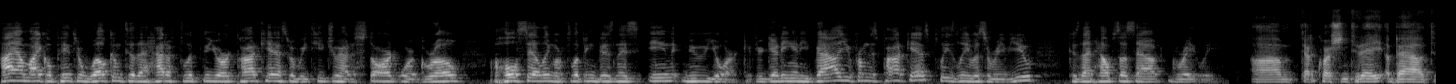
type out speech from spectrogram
Hi, I'm Michael Pinter. Welcome to the How to Flip New York podcast, where we teach you how to start or grow a wholesaling or flipping business in New York. If you're getting any value from this podcast, please leave us a review because that helps us out greatly. Um, got a question today about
